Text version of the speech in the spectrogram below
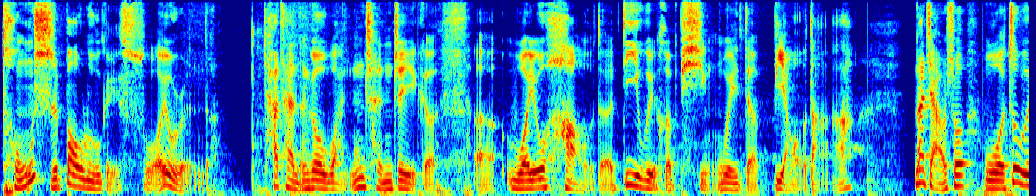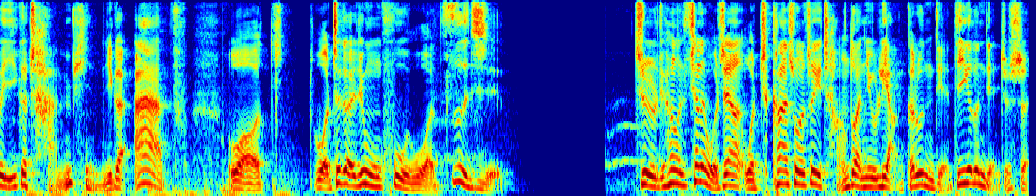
同时暴露给所有人的，他才能够完成这个呃我有好的地位和品味的表达。那假如说我作为一个产品一个 App，我我这个用户我自己。就是像像我这样，我刚才说的这一长段你有两个论点。第一个论点就是，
